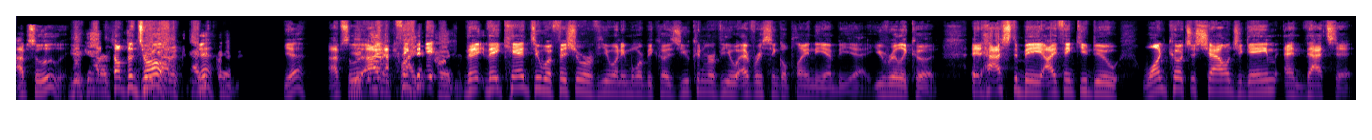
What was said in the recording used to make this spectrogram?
Absolutely, you got to something's wrong. gotta try to Yeah, yeah, absolutely. I, I think they, they they can't do official review anymore because you can review every single play in the NBA. You really could. It has to be. I think you do one coach's challenge a game, and that's it.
